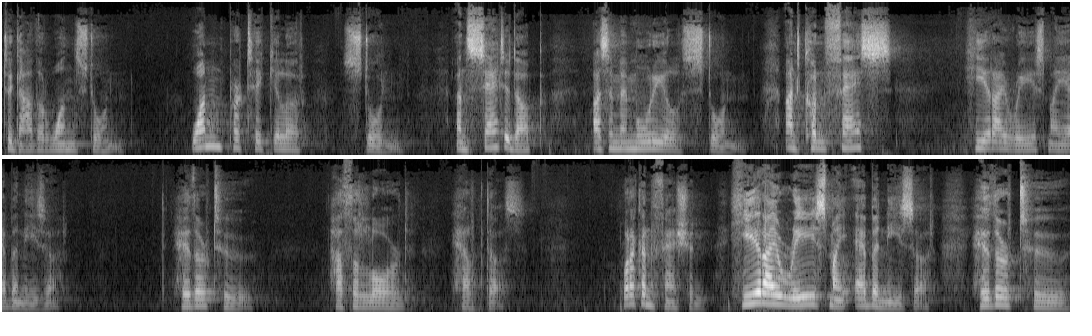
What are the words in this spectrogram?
to gather one stone, one particular stone, and set it up as a memorial stone, and confess, Here I raise my Ebenezer. Hitherto hath the Lord helped us. What a confession. Here I raise my Ebenezer. Hitherto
